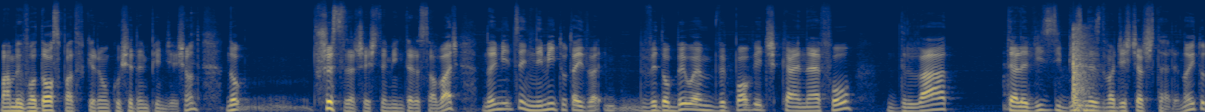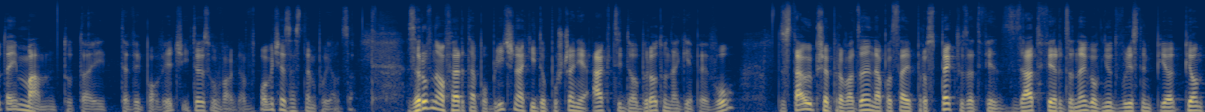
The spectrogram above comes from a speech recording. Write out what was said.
mamy wodospad w kierunku 7,50. No, wszyscy zaczęli się tym interesować. No i między innymi tutaj wydobyłem wypowiedź KNF-u dla telewizji Biznes 24. No i tutaj mam tutaj tę wypowiedź i to jest uwaga. Wypowiedź jest następująca. Zarówno oferta publiczna, jak i dopuszczenie akcji do obrotu na GPW zostały przeprowadzone na podstawie prospektu zatwierdzonego w dniu 25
